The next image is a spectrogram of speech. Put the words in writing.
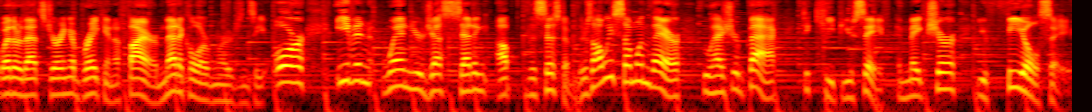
whether that's during a break in, a fire, medical emergency, or even when you're just setting up the system. There's always someone there who has your back to keep you safe and make sure you feel safe.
